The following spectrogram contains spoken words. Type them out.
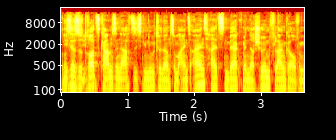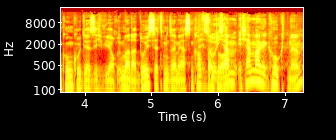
Nichtsdestotrotz kam es in der 80. Minute dann zum 1-1. Halstenberg mit einer schönen Flanke auf den Kunku, der sich wie auch immer da durchsetzt mit seinem ersten Also Kopfballtor. ich habe ich hab mal geguckt, ne?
